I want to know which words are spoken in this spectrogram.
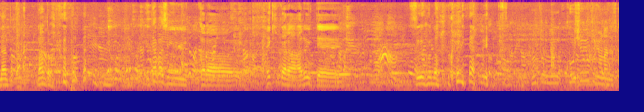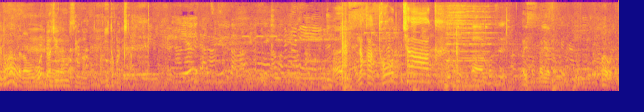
なんとか。なんとか。板橋から駅から歩いて数分のとこにあるやつ。本当に公衆浴場なんですけども、えーラジウム温泉があっていいところでした。はい中到着あはいありがとうこれ終わった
